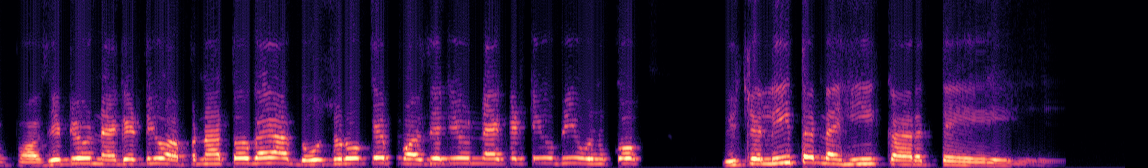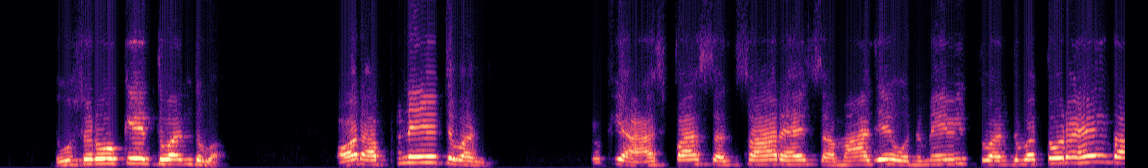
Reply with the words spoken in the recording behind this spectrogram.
पॉजिटिव नेगेटिव अपना तो गया, दूसरों के पॉजिटिव नेगेटिव भी उनको विचलित नहीं करते। दूसरों के द्वंद्व और अपने द्वंद्व। क्योंकि आसपास संसार है, समाज है, उनमें भी द्वंद्व तो रहेगा।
